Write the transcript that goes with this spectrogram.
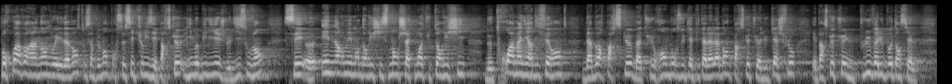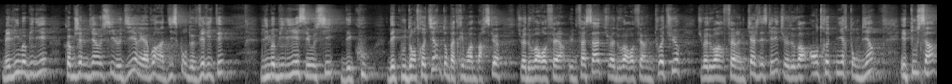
Pourquoi avoir un an de loyer d'avance Tout simplement pour se sécuriser. Parce que l'immobilier, je le dis souvent, c'est euh, énormément d'enrichissement. Chaque mois, tu t'enrichis de trois manières différentes. D'abord parce que bah, tu rembourses du capital à la banque, parce que tu as du cash flow et parce que tu as une plus-value potentielle. Mais l'immobilier, comme j'aime bien aussi le dire et avoir un discours de vérité, L'immobilier, c'est aussi des coûts, des coûts d'entretien de ton patrimoine. Parce que tu vas devoir refaire une façade, tu vas devoir refaire une toiture, tu vas devoir faire une cage d'escalier, tu vas devoir entretenir ton bien. Et tout ça,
